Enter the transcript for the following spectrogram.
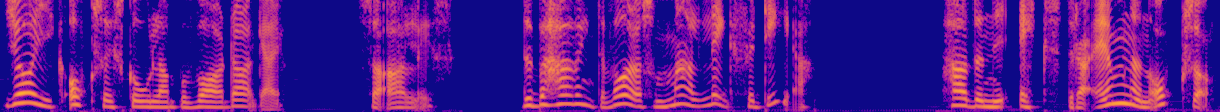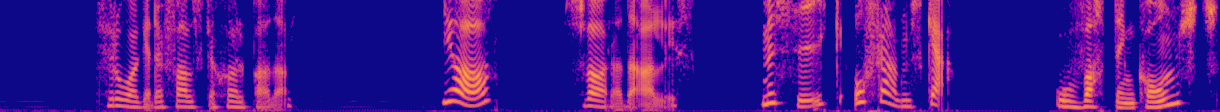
Jag gick också i skolan på vardagar, sa Alice. Du behöver inte vara så mallig för det. Hade ni extra ämnen också? frågade falska sköldpaddan. Ja, svarade Alice. Musik och franska. Och vattenkonst?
